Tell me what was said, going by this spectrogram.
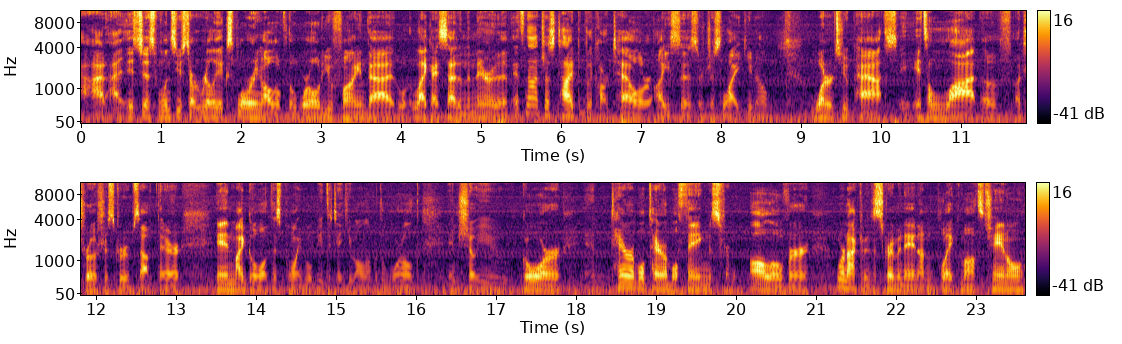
I, I, it's just once you start really exploring all over the world, you find that, like I said in the narrative, it's not just tied to the cartel or ISIS or just like, you know, one or two paths. It's a lot of atrocious groups out there. And my goal at this point will be to take you all over the world and show you gore and terrible, terrible things from all over. We're not going to discriminate on Plagued Moth's channel.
